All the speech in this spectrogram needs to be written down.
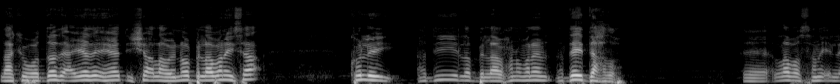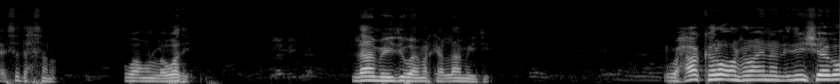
Laakiin waddadii ayada ahayd insha allah way noo bilaabanaysaa kolley haddii la bilaabo waxaan u malayn hadday dahdo laba sano ilaa saddex sano waa un lawadi. Laameydi waay markaa laameydi. Waxaa kaloo oon rabaa inaan idiin sheego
